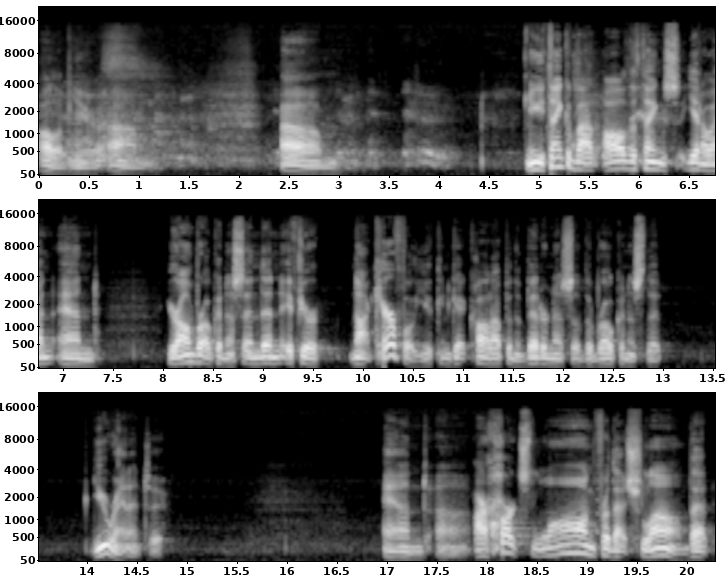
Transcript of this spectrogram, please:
all of you. Um, um, you think about all the things, you know, and, and your own brokenness, and then if you're not careful, you can get caught up in the bitterness of the brokenness that you ran into. And uh, our hearts long for that shalom, that,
